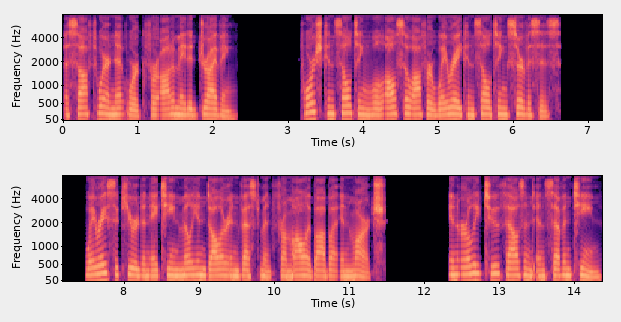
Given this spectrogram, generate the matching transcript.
a software network for automated driving. Porsche Consulting will also offer Wayray consulting services. Wayray secured an $18 million investment from Alibaba in March. In early 2017,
